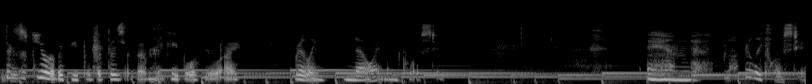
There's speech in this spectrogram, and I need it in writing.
there's a few other people, but those are the only people who I really know and am close to and not really close to.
